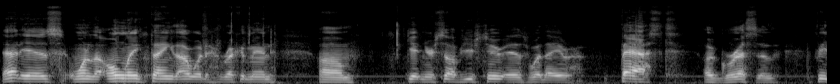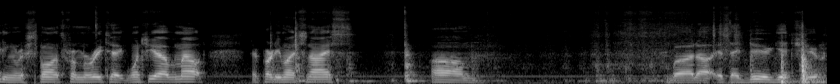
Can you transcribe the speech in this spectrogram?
That is one of the only things I would recommend um, getting yourself used to is with a fast, aggressive feeding response from a retic. Once you have them out, they're pretty much nice. Um, but uh, if they do get you,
